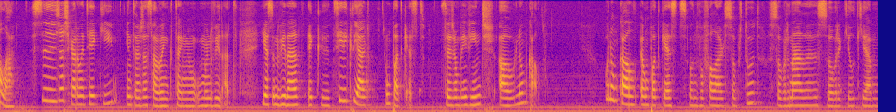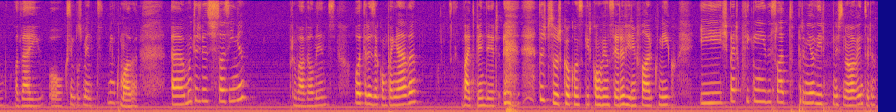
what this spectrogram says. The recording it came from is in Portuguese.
Olá! Se já chegaram até aqui, então já sabem que tenho uma novidade. E essa novidade é que decidi criar um podcast. Sejam bem-vindos ao Não Me Calo. O Não Me Calo é um podcast onde vou falar sobre tudo, sobre nada, sobre aquilo que amo, odeio ou que simplesmente me incomoda. Uh, muitas vezes sozinha, provavelmente, outras acompanhada vai depender das pessoas que eu conseguir convencer a virem falar comigo e espero que fiquem aí desse lado para me ouvir nesta nova aventura.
